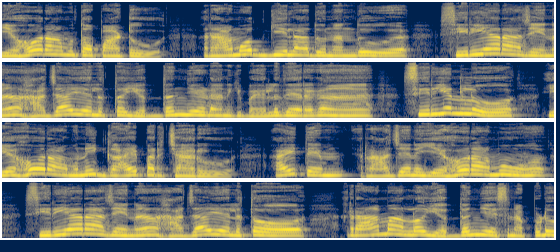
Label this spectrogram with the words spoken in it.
యహోరాముతో పాటు రామోద్గీలాదు నందు సిరియా రాజైన హజాయేలుతో యుద్ధం చేయడానికి బయలుదేరగా సిరియన్లు యహోరాముని గాయపరిచారు. అయితే రాజైన యహోరాము సిరియా రాజైన హజాయేలుతో రామాలో యుద్ధం చేసినప్పుడు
